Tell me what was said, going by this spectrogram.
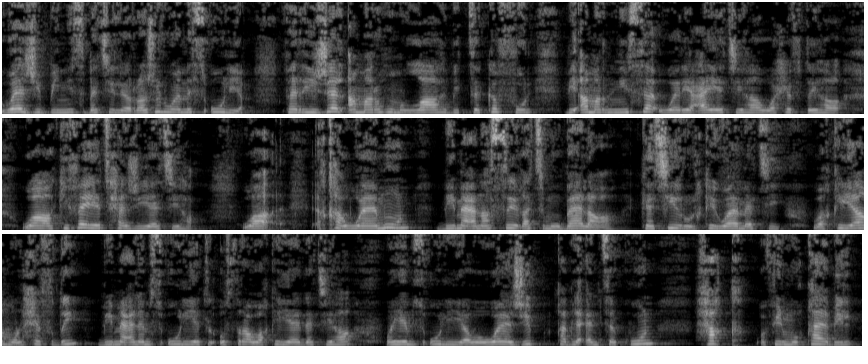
واجب بالنسبة للرجل ومسؤولية. فالرجال أمرهم الله بالتكفل بأمر النساء ورعايتها وحفظها وكفاية حاجياتها. وقوامون بمعنى صيغة مبالغة كثير القوامة وقيام الحفظ بمعنى مسؤولية الأسرة وقيادتها وهي مسؤولية وواجب قبل أن تكون حق. وفي المقابل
